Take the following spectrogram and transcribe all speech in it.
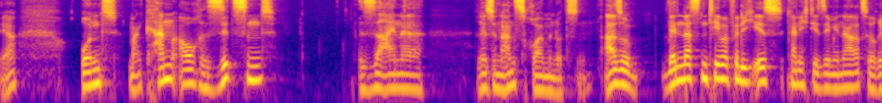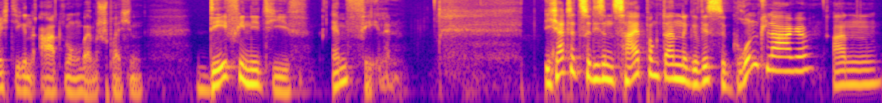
ja. Und man kann auch sitzend seine Resonanzräume nutzen. Also, wenn das ein Thema für dich ist, kann ich dir Seminare zur richtigen Atmung beim Sprechen definitiv empfehlen. Ich hatte zu diesem Zeitpunkt dann eine gewisse Grundlage an,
